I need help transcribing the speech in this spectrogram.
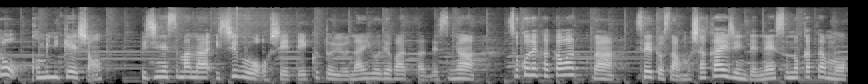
とコミュニケーションビジネスマナー一部を教えていくという内容ではあったんですがそこで関わった生徒さんも社会人でねその方も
